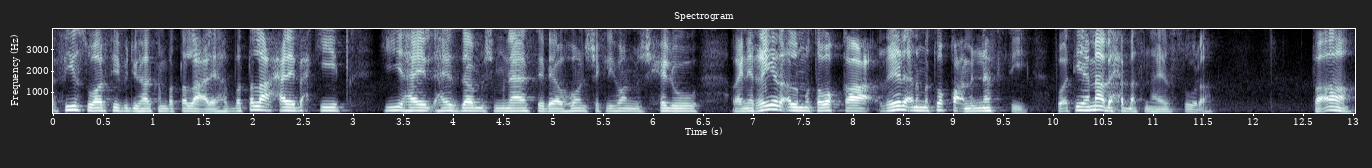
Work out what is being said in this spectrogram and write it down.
في صور في فيديوهات كنت بطلع عليها. بطلع على حالي بحكي هي هاي هاي الزاوية مش مناسبة أو هون شكلي هون مش حلو. يعني غير المتوقع غير أنا متوقع من نفسي. فوقتها ما بحب مثلا هاي الصورة. فآه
